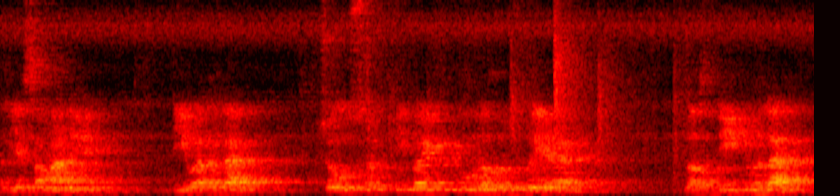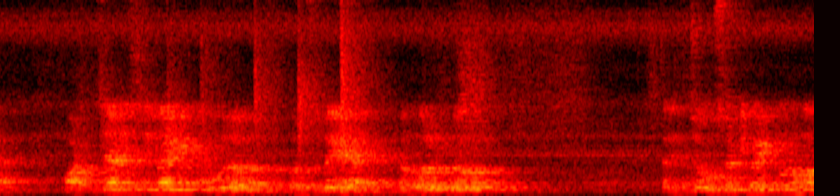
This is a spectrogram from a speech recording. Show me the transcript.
ಅಲ್ಲಿ ಸಮಾನ है dy होगा 64 by 2 ರ ಹೋಲ್ ಸ್ಕ್ವೇರ್ प्लस d2 होला 48 by 2 ರ होल स्क्वेर ರ ಹೋಲ್ ಟು তাহলে 64 by 2 हो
